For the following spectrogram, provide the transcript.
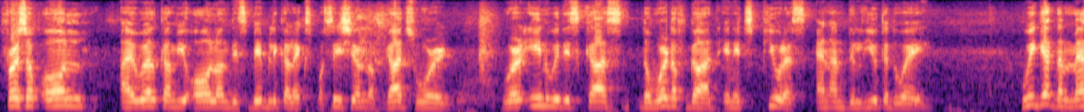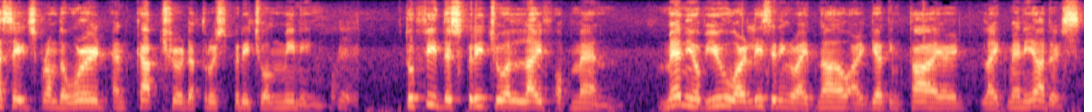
First of all, I welcome you all on this biblical exposition of God's Word, wherein we discuss the Word of God in its purest and undiluted way. We get the message from the Word and capture the true spiritual meaning Okay. to feed the spiritual life of man. Many of you who are listening right now are getting tired, like many others,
